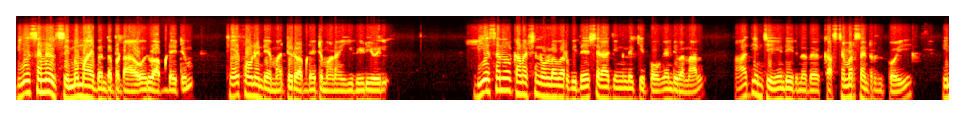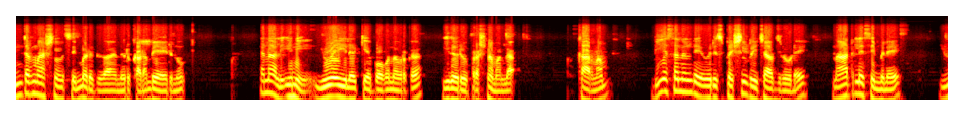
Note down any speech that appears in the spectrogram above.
ബി എസ് എൻ എൽ സിമ്മുമായി ബന്ധപ്പെട്ട ഒരു അപ്ഡേറ്റും കെ ഫോണിന്റെ മറ്റൊരു അപ്ഡേറ്റുമാണ് ഈ വീഡിയോയിൽ. B S N L connection ഉള്ളവർ വിദേശ രാജ്യങ്ങളിലേക്ക് പോകേണ്ടി വന്നാൽ ആദ്യം ചെയ്യേണ്ടിയിരുന്നത് കസ്റ്റമർ സെന്ററിൽ പോയി ഇന്റർനാഷണൽ സിം എടുക്കുക എന്നൊരു കടമ്പയായിരുന്നു. എന്നാൽ ഇനി യു എയിലേക്ക് പോകുന്നവർക്ക് ഇതൊരു പ്രശ്നമല്ല. കാരണം ബി എസ് എൻ എല്ലിന്റെ ഒരു സ്പെഷ്യൽ റീചാർജിലൂടെ നാട്ടിലെ സിമ്മിനെ യു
